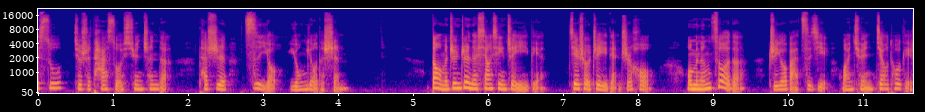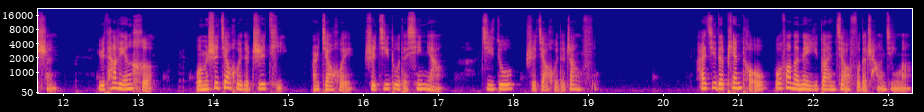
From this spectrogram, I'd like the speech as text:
稣就是他所宣称的，他是自有、拥有的神。当我们真正的相信这一点，接受这一点之后，我们能做的只有把自己完全交托给神，与他联合。我们是教会的肢体，而教会是基督的新娘，基督是教会的丈夫。还记得片头播放的那一段教父的场景吗？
